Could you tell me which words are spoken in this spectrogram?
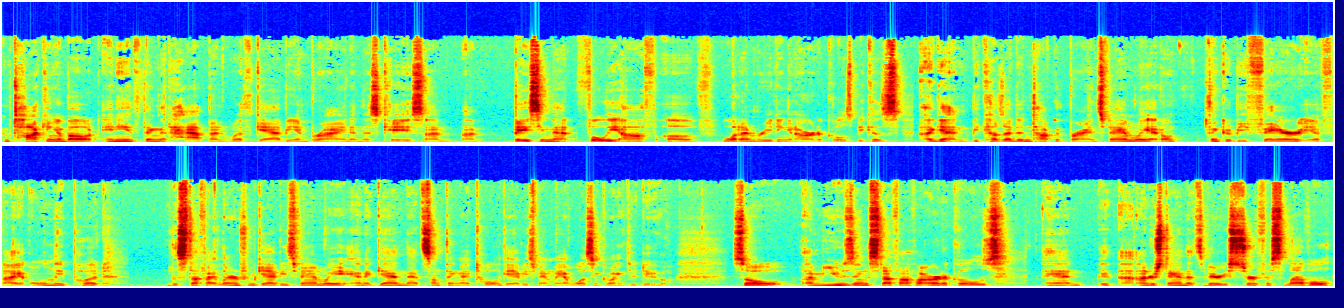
I'm talking about anything that happened with Gabby and Brian in this case, I'm I'm basing that fully off of what I'm reading in articles because again, because I didn't talk with Brian's family, I don't think it would be fair if I only put the stuff I learned from Gabby's family. And again, that's something I told Gabby's family I wasn't going to do. So I'm using stuff off of articles and it, I understand that's very surface level.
